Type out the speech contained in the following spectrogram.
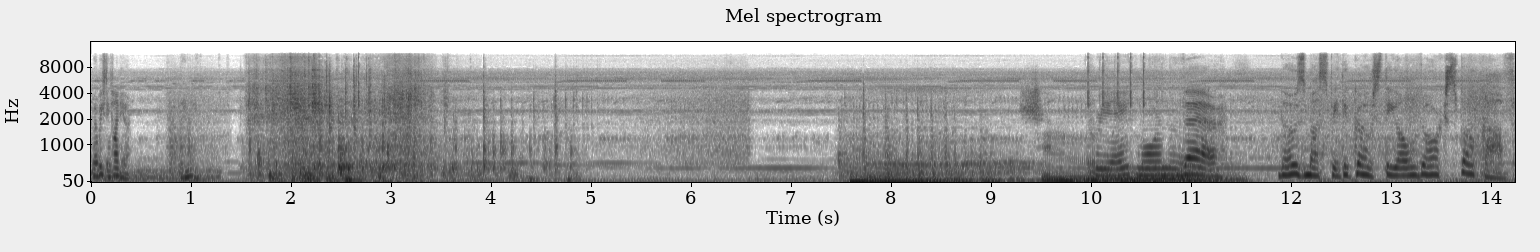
We're wasting time here. Create more moon. There. Those must be the ghosts the old orc spoke of.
